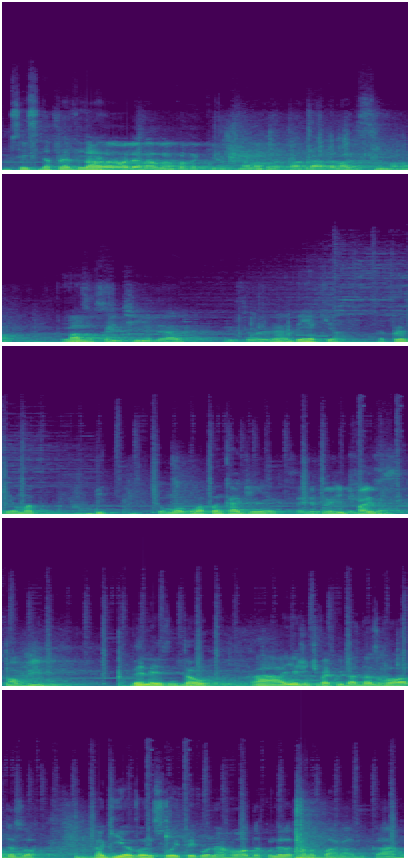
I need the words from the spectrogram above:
Não sei se dá pra ver, dá, né? Olha na lâmpada aqui, ó, na lâmpada quadrada lá de cima, ó. Passa o cantinho dela, aí você vai ver. Ah, bem aqui, ó. Dá pra ver, uma... tomou alguma pancadinha aí. Isso aí depois a gente faz ao vivo. Beleza, então... Ah, aí a gente vai cuidar das rodas, ó. A guia avançou e pegou na roda quando ela tava parada o carro.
